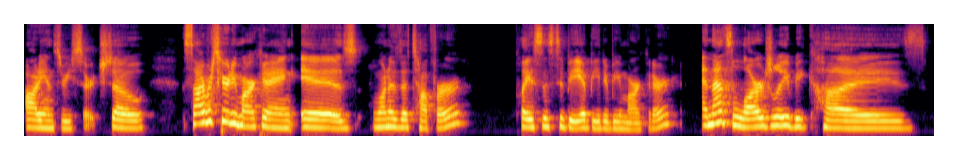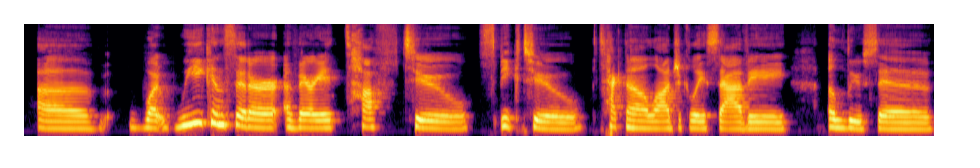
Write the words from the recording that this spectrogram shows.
audience research. So, cybersecurity marketing is one of the tougher places to be a B2B marketer. And that's largely because of what we consider a very tough to speak to, technologically savvy, elusive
